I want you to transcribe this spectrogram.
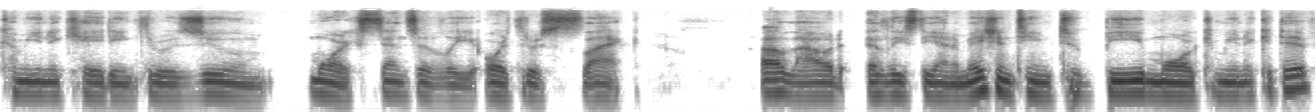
communicating through Zoom more extensively or through Slack allowed at least the animation team to be more communicative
